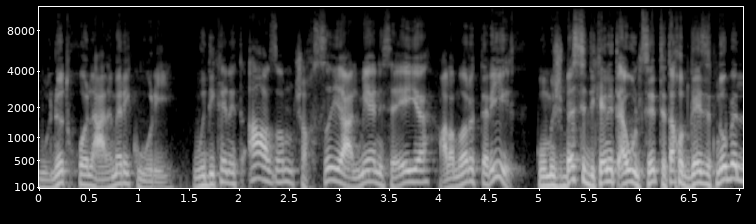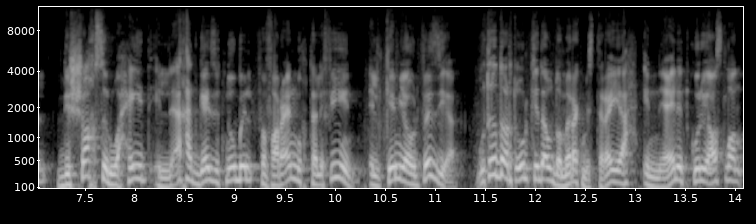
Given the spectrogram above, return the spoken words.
وندخل على ماري كوري. ودي كانت أعظم شخصية علمية نسائية على مدار التاريخ. ومش بس دي كانت أول ست تاخد جائزه نوبل دي الشخص الوحيد اللي أخد جائزه نوبل في فرعين مختلفين الكيمياء والفيزياء. وتقدر تقول كده وضميرك مستريح إن عيلة كوري أصلا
